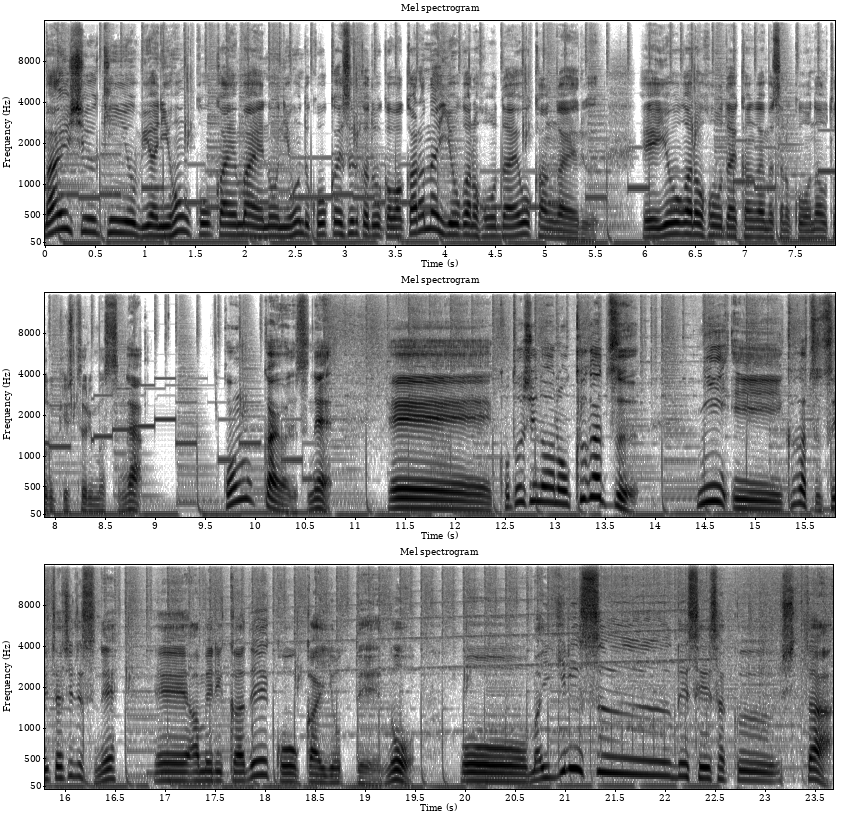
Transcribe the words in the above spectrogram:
毎週金曜日は日本公開前の日本で公開するかどうかわからない洋画の放題を考える、えー、洋画の放題考えますのコーナーをお届けしておりますが今回はですね、えー、今年のあの9月に、9月1日ですね、えー、アメリカで公開予定のおまあ、イギリスで制作した、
